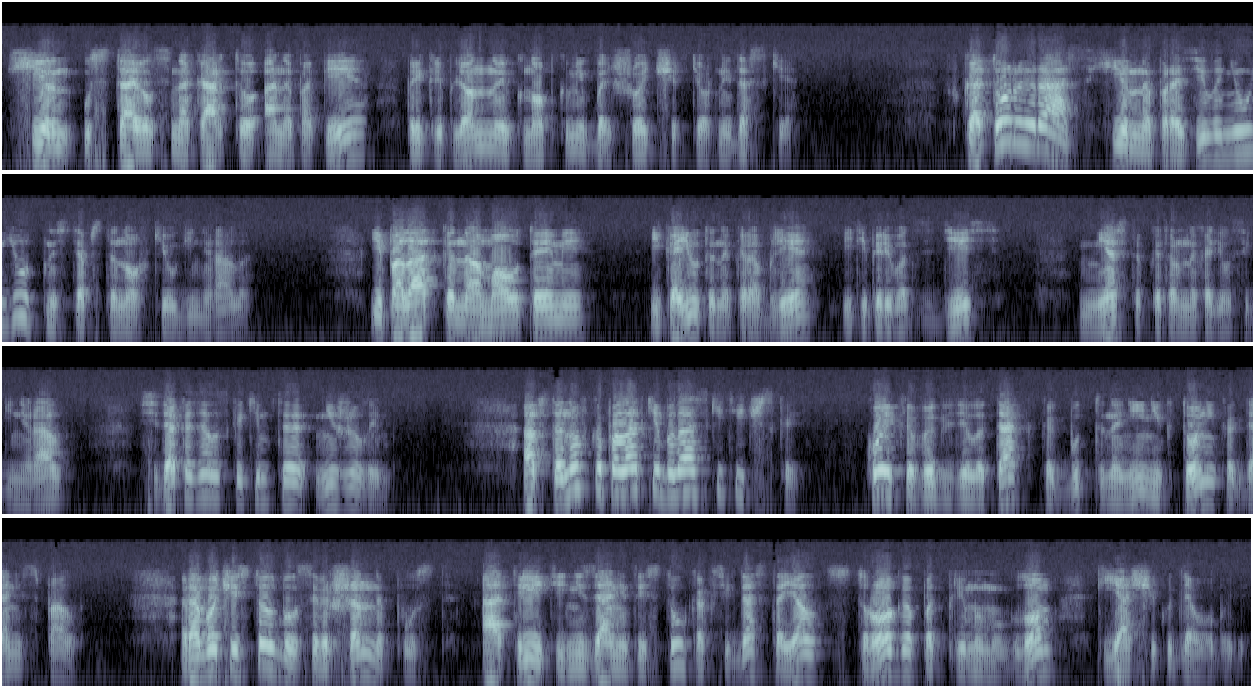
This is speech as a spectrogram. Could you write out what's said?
Хирн уставился на карту Анапопея, прикрепленную кнопками к большой чертежной доске. В который раз Хирна поразила неуютность обстановки у генерала. И палатка на Моутеме, и каюта на корабле, и теперь вот здесь, место, в котором находился генерал, всегда казалось каким-то нежилым. Обстановка палатки была аскетической. Койка выглядела так, как будто на ней никто никогда не спал. Рабочий стол был совершенно пуст, а третий незанятый стул, как всегда, стоял строго под прямым углом к ящику для обуви.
